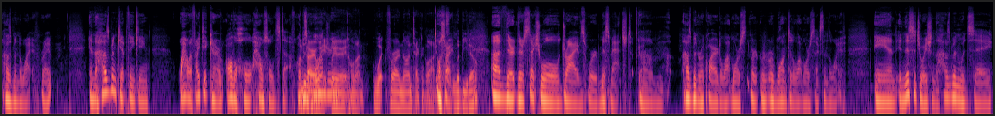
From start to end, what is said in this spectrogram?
husband to wife, right? And the husband kept thinking, "Wow, if I take care of all the whole household stuff, I'm do sorry. Wait, laundry." wait, wait, wait. Hold on. What for our non-technical audience? Oh, sorry. Libido. Uh, their their sexual drives were mismatched. Okay. Um, husband required a lot more or, or, or wanted a lot more sex than the wife. And in this situation, the husband would say,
